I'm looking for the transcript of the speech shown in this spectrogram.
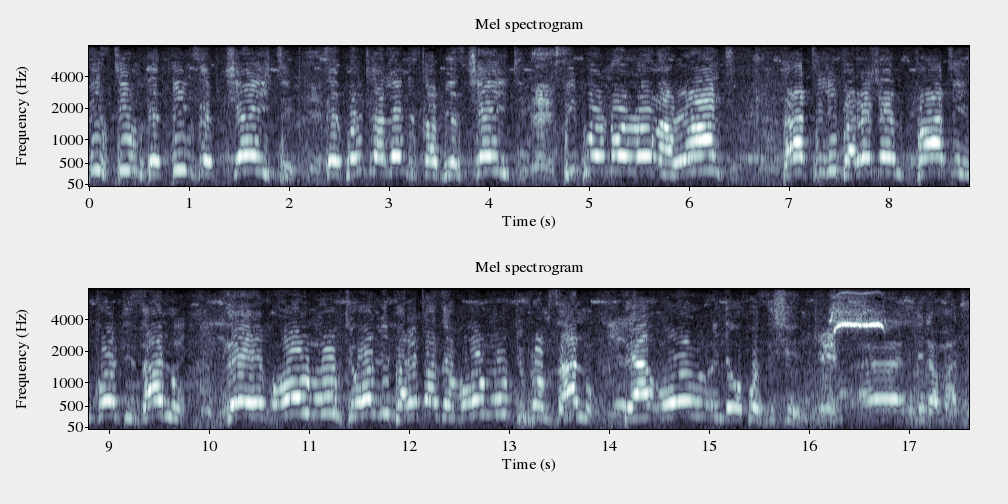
system the things have changed yes. the political landscape has changed yes. people no longer want that liberation party called zanu they have all moved all liberators have all moved from zanu yes. they are all in the opposition yes. uh, leader martin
